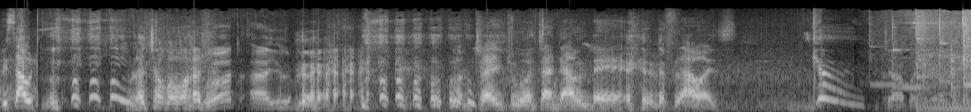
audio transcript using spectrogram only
peace out. Unachoma watu. What are you doing? I'm trying to water down the the flowers. Picha hapa ni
